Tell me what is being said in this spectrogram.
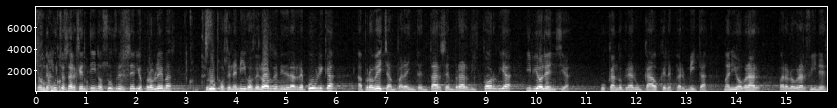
donde muchos contexto. argentinos sufren serios problemas, Contexto. grupos enemigos del orden y de la República aprovechan para intentar sembrar discordia y violencia, buscando crear un caos que les permita maniobrar para lograr fines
